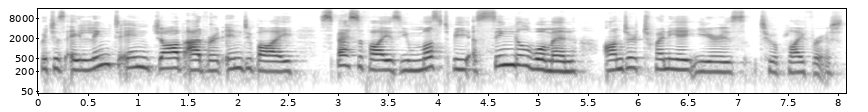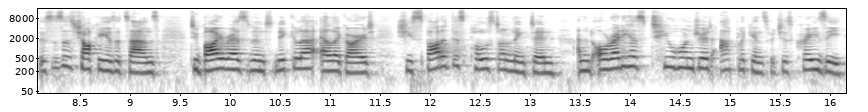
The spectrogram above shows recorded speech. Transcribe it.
which is a LinkedIn job advert in Dubai, specifies you must be a single woman under 28 years to apply for it. This is as shocking as it sounds. Dubai resident Nicola Elegard, she spotted this post on LinkedIn and it already has 200 applicants, which is crazy.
